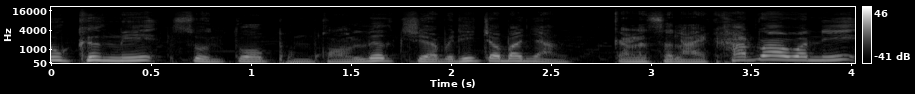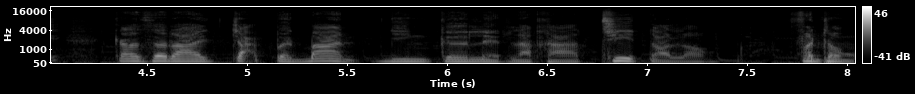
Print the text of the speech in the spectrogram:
ลูกครึ่งนี้ส่วนตัวผมขอเลือกเชียร์ไปที่เจ้าบ้านอย่าง การสลายคาดว่าวันนี้การสลายจะเปิดบ้านยิงเกินเลทราคาที่ต่อรองฟันธง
